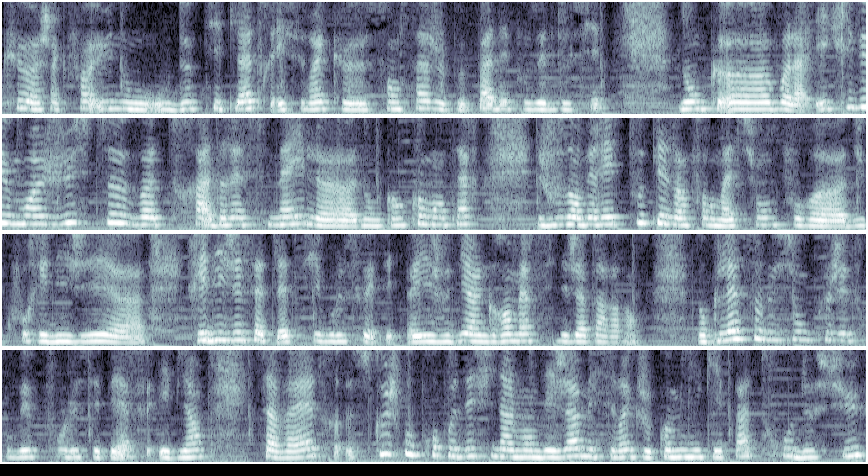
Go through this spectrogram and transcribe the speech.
que à chaque fois une ou, deux petites lettres. Et c'est vrai que sans ça, je peux pas déposer le dossier. Donc voilà, écrivez-moi juste votre adresse mail donc en commentaire. Je vous enverrai toutes les informations pour du coup rédiger, rédiger cette lettre si vous le souhaitez. Et je vous dis un grand merci déjà par avance. Donc la solution que j'ai trouvée pour le CPF, eh bien ça va être ce que je vous proposais finalement déjà, mais c'est vrai que je communiquais pas trop dessus,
